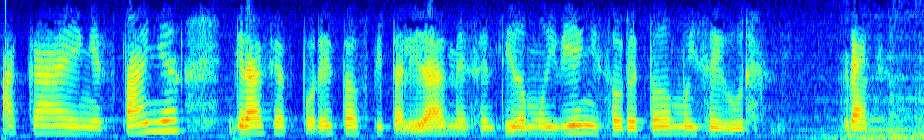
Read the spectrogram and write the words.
acá en España. Gracias por esta hospitalidad, me he sentido muy bien y sobre todo muy segura. Gracias.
